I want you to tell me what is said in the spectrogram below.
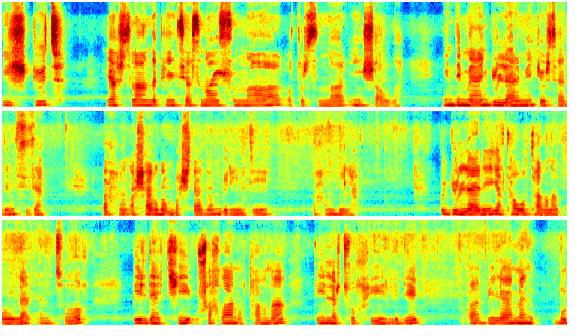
iş güc, yaşlıların da pensiyasını alsınlar, otursunlar inşallah. İndi mən güllərimi göstərdim sizə. Baxın, aşağıdan başladım birinci. Baxın belə. Bu gülləri yataq otağına qoyurlar ən çox. Bir də ki, uşaqların otağına deyirlər çox xeyirlidir. Bax belə mən bu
